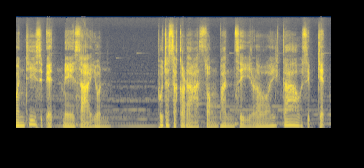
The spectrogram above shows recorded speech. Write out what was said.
วันที่ 11 เมษายน พุทธศักราช 2497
